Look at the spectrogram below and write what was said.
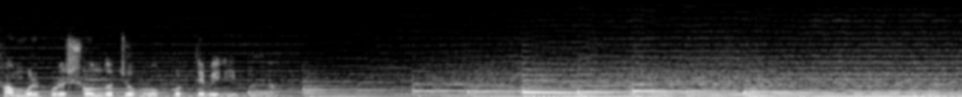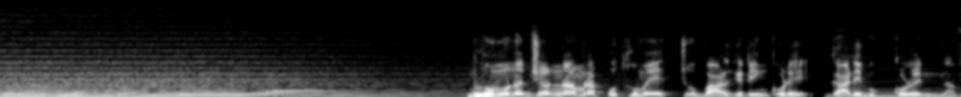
সম্বলপুরের সৌন্দর্য উপভোগ করতে বেরিয়ে পড়লাম। ভ্রমণের জন্য আমরা প্রথমে একটু বার্গেনিং করে গাড়ি বুক করে নিলাম।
